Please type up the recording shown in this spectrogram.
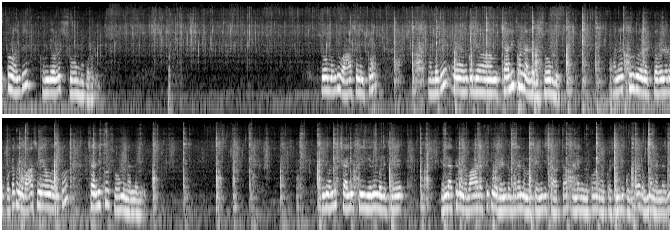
இப்போ வந்து கொஞ்சோண்டு சோம்பு போடணும். சோம்பு வந்து வாசனைக்கும் நல்லது. அது கொஞ்சம் சளிக்கும் நல்லது சோம்பு. அதனால் தூதுவளை துவையலோடு போட்டால் கொஞ்சம் வாசனையாகவும் இருக்கும். சளிக்கும் சோம்பு நல்லது. இது வந்து சளிக்கு இருமலுக்கு எல்லாத்துக்கும் வாரத்துக்கு ஒரு ரெண்டு முறை நம்ம செஞ்சு சாப்பிட்டா பிள்ளைங்களுக்கும் நமக்கு செஞ்சு கொடுத்தா ரொம்ப நல்லது.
